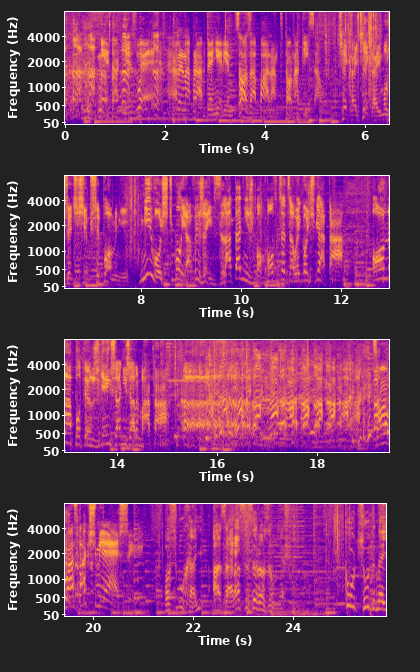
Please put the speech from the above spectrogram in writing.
Nie takie złe, ale naprawdę nie wiem, co za palant to napisał. Czekaj, czekaj, może ci się przypomni. Miłość moja wyżej wzlata niż bombowce całego świata. Ona potężniejsza niż armata. Co was tak śmieszy? Posłuchaj, a zaraz zrozumiesz. Ku cudnej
